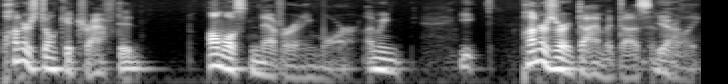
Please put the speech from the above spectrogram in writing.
punters don't get drafted almost never anymore. I mean, punters are a dime a dozen, Yeah. really.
